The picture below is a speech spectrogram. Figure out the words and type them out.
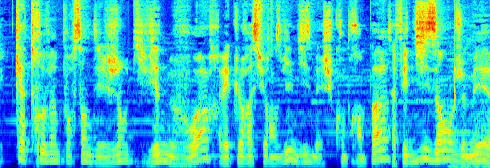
j'ai 80% des gens qui viennent me voir avec leur assurance vie me disent mais je comprends pas, ça fait 10 ans je mets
